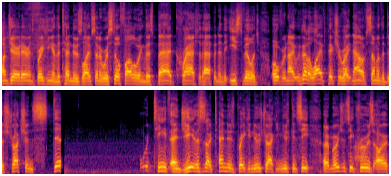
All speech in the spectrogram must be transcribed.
I'm Jared Aarons, breaking in the 10 News Live Center. We're still following this bad crash that happened in the East Village overnight. We've got a live picture right now of some of the destruction still. 14th and G. This is our 10 News breaking news tracking. You can see emergency crews are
